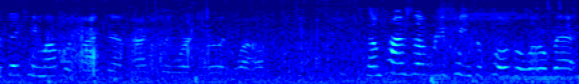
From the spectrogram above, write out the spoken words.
what they came up with back then actually worked really well. Sometimes they'll repaint the poles a little bit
